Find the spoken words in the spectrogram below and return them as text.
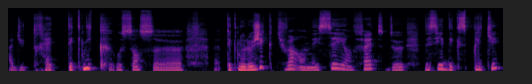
à du trait technique au sens euh, technologique, tu vois. On essaie en fait de d'essayer d'expliquer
